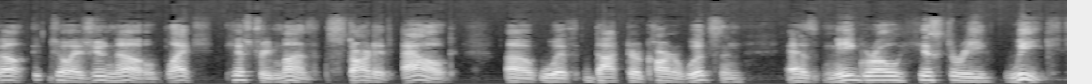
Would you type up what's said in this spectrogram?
Well, Joe, as you know, Black History Month started out uh, with Dr. Carter Woodson as Negro History Week.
